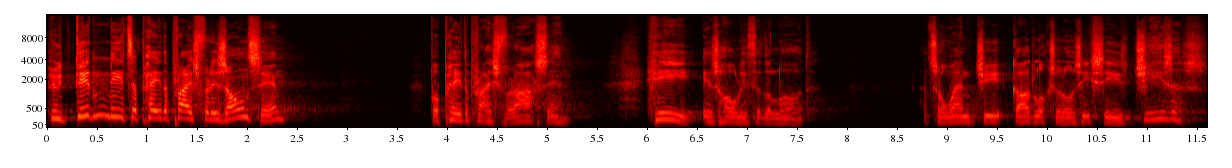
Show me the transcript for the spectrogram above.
who didn't need to pay the price for his own sin, but paid the price for our sin. He is holy to the Lord. And so when God looks at us, he sees Jesus.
